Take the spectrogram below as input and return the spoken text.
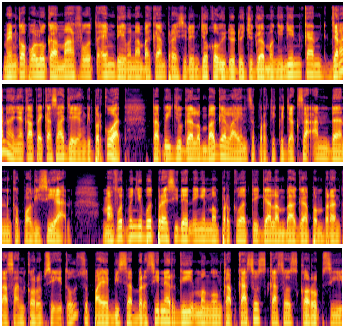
Menko Polhukam Mahfud MD menambahkan Presiden Joko Widodo juga menginginkan jangan hanya KPK saja yang diperkuat, tapi juga lembaga lain seperti kejaksaan dan kepolisian. Mahfud menyebut Presiden ingin memperkuat tiga lembaga pemberantasan korupsi itu supaya bisa bersinergi mengungkap kasus-kasus korupsi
